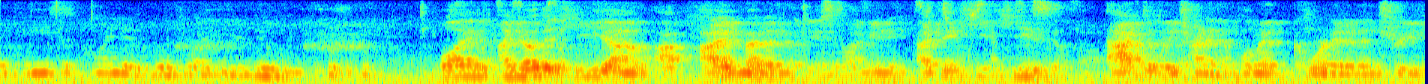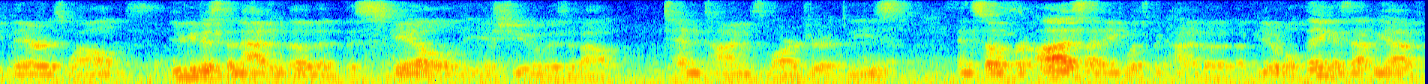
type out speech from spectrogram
if he's acquainted with what you're doing. Well, I, I know that he, um, I, I've met him at least, I mean, I think he, he's actively trying to implement coordinated entry there as well. You can just imagine though that the scale of the issue is about ten times larger at least. And so for us, I think what's been kind of a, a beautiful thing is that we have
